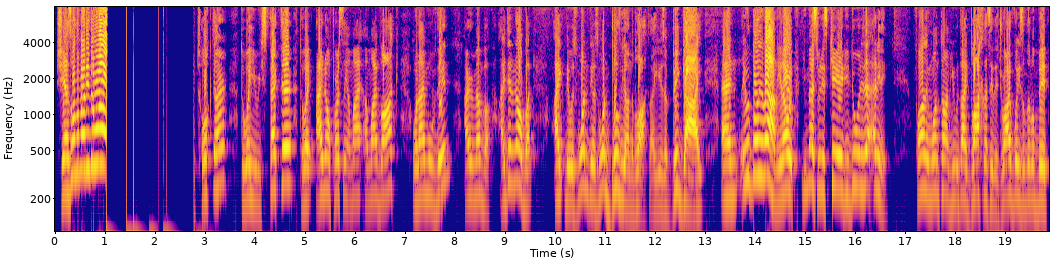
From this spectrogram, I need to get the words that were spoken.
she has all the money in the world. You talk to her, the way you respect her, the way I know personally on my on my block when I moved in, I remember I didn't know, but I there was one there was one bully on the block. Like he was a big guy, and he would bully around. You know, you mess with his kid, you do what anything. Finally, one time he would like block, let's say, the driveways a little bit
